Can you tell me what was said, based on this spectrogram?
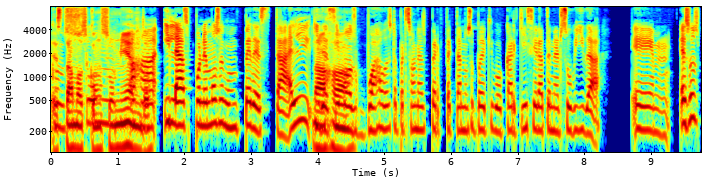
estamos Consum- consumiendo. ajá, y las ponemos en un pedestal y Ajá. decimos, wow, esta persona es perfecta, no se puede equivocar, quisiera tener su vida. Em, eso es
